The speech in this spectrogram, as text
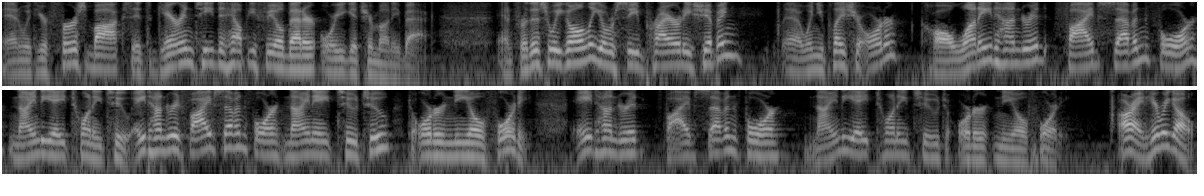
And with your first box, it's guaranteed to help you feel better or you get your money back. And for this week only, you'll receive priority shipping. Uh, when you place your order, Call 1 800 574 9822. 800 574 9822 to order Neo 40. 800 574 9822 to order Neo 40. All right, here we go.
